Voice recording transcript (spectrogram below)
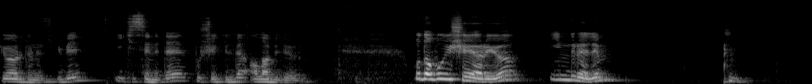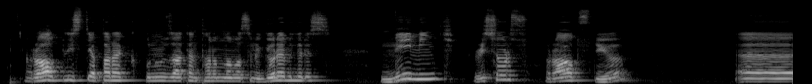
Gördüğünüz gibi ikisini de bu şekilde alabiliyorum. Bu da bu işe yarıyor. İndirelim. Route list yaparak bunun zaten tanımlamasını görebiliriz. Naming resource routes diyor. Ee,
